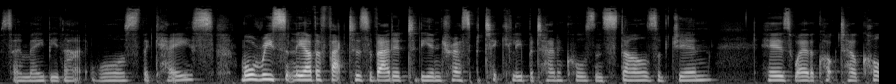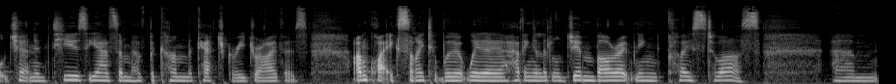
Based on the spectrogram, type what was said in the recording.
So maybe that was the case. More recently, other factors have added to the interest, particularly botanicals and styles of gin. Here's where the cocktail culture and enthusiasm have become the category drivers. I'm quite excited. We're, we're having a little gin bar opening close to us. Um,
